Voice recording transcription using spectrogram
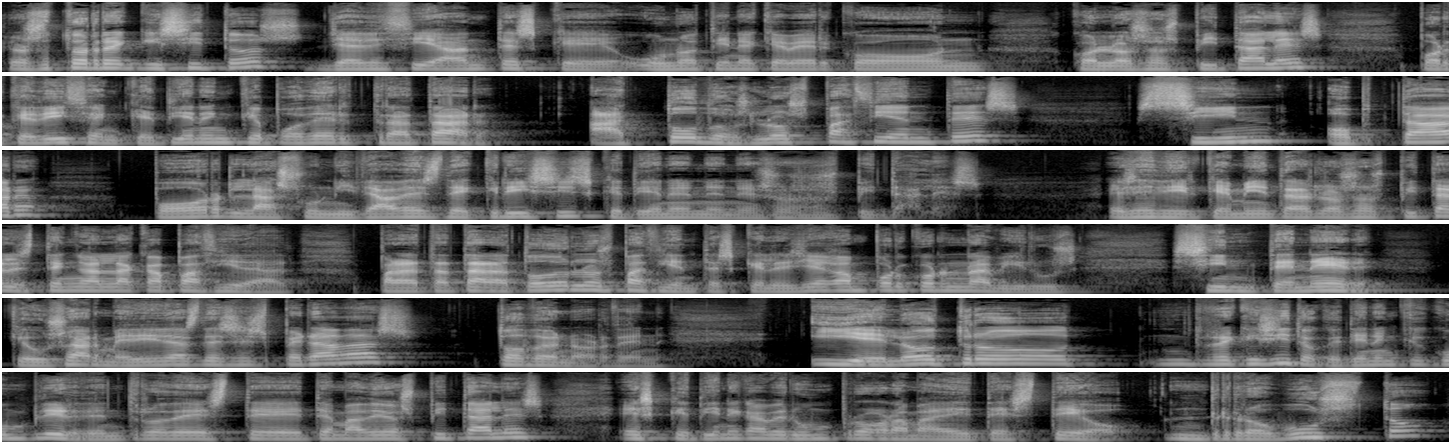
los otros requisitos, ya decía antes que uno tiene que ver con, con los hospitales, porque dicen que tienen que poder tratar a todos los pacientes sin optar por las unidades de crisis que tienen en esos hospitales. Es decir, que mientras los hospitales tengan la capacidad para tratar a todos los pacientes que les llegan por coronavirus sin tener que usar medidas desesperadas, todo en orden. Y el otro requisito que tienen que cumplir dentro de este tema de hospitales es que tiene que haber un programa de testeo robusto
